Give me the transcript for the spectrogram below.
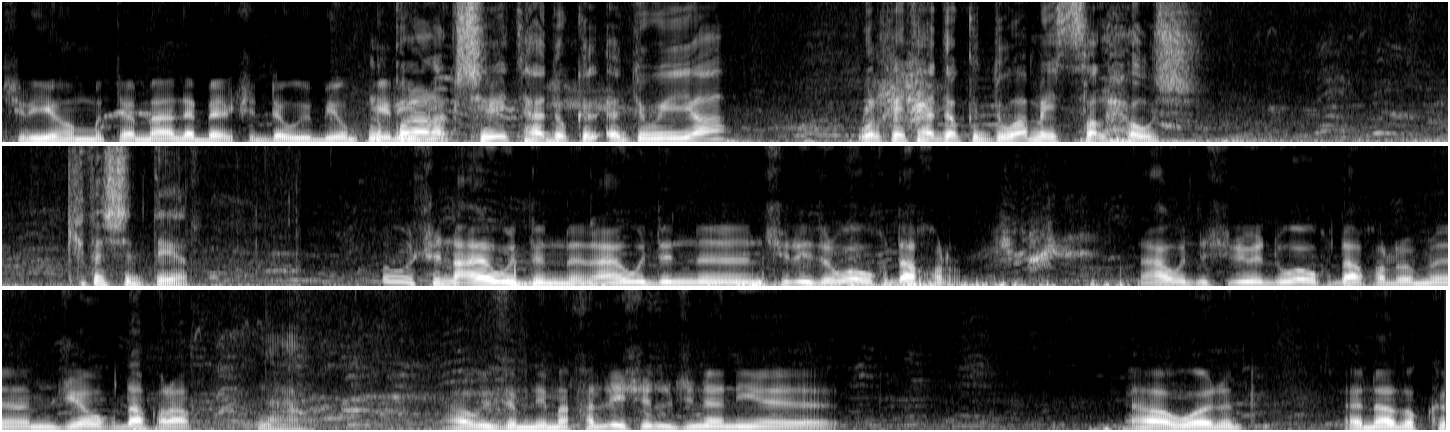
تشريهم انت ما على بالكش تداوي بهم نقول بيريمي راك شريت هذوك الأدوية ولقيت هذوك الدواء ما يصلحوش كيفاش دير؟ واش نعاود نعاود نشري دواء واحد آخر. نعاود نشري دواء واحد آخر من جهه واحدة أخرى نعم. هاو يلزمني ما نخليش الجناني ها هو أنا دوك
